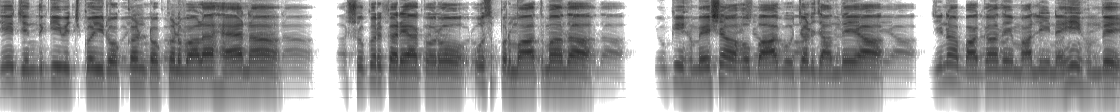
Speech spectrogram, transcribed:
ਜੇ ਜ਼ਿੰਦਗੀ ਵਿੱਚ ਕੋਈ ਰੋਕਣ ਟੋਕਣ ਵਾਲਾ ਹੈ ਨਾ, ਤਾਂ ਸ਼ੁਕਰ ਕਰਿਆ ਕਰੋ ਉਸ ਪ੍ਰਮਾਤਮਾ ਦਾ, ਕਿਉਂਕਿ ਹਮੇਸ਼ਾ ਉਹ ਬਾਗ ਉਜੜ ਜਾਂਦੇ ਆ, ਜਿਨ੍ਹਾਂ ਬਾਗਾਂ ਦੇ ਮਾਲੀ ਨਹੀਂ ਹੁੰਦੇ।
